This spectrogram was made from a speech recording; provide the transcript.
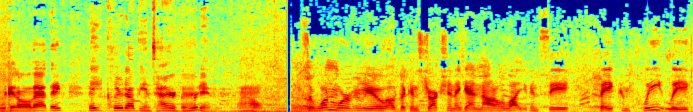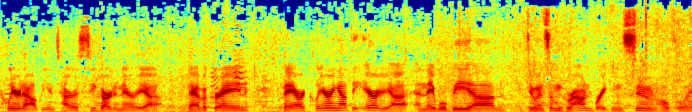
Look at all that. They they cleared out the entire garden. Wow. So one more view of the construction. Again, not a whole lot you can see. They completely cleared out the entire sea garden area. They have a crane. They are clearing out the area and they will be um, doing some groundbreaking soon, hopefully.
